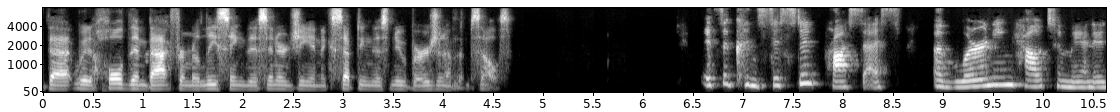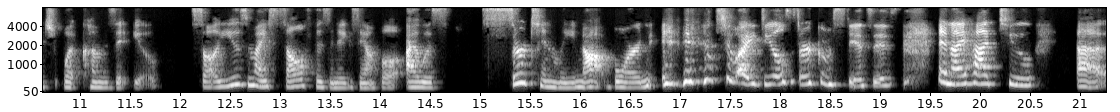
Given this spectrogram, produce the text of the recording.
that would hold them back from releasing this energy and accepting this new version of themselves? It's a consistent process of learning how to manage what comes at you. So i'll use myself as an example. I was certainly not born into ideal circumstances and i had to uh,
